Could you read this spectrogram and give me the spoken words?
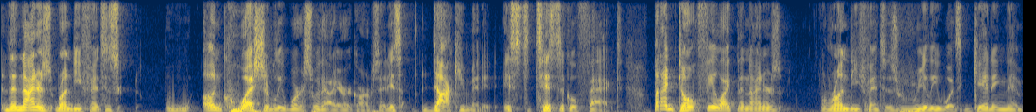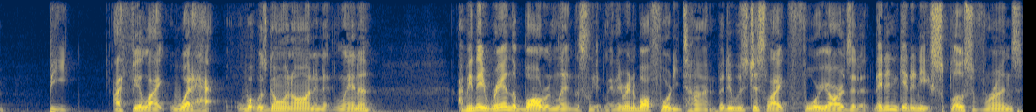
the Niners' run defense is unquestionably worse without Arik Armstead. It's documented. It's statistical fact. But I don't feel like the Niners' run defense is really what's getting them beat. I feel like what ha- what was going on in Atlanta. I mean, they ran the ball relentlessly. Atlanta. They ran the ball forty times, but it was just like four yards at a. They didn't get any explosive runs.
